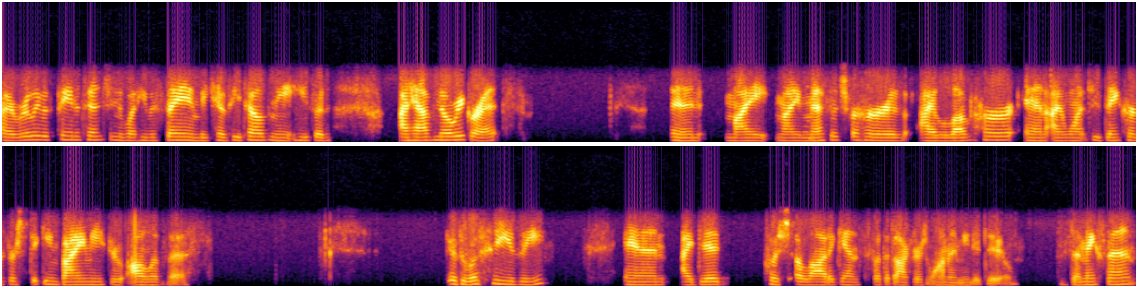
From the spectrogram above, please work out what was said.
I really was paying attention to what he was saying because he tells me he said, I have no regrets, and my my hmm. message for her is I love her and I want to thank her for sticking by me through all of this. Because it wasn't easy, and I did push a lot against what the doctors wanted me to do. Does that make sense?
